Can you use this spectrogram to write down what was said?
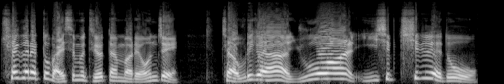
최근에 또 말씀을 드렸단 말이에요. 언제? 자, 우리가 6월 27일에도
